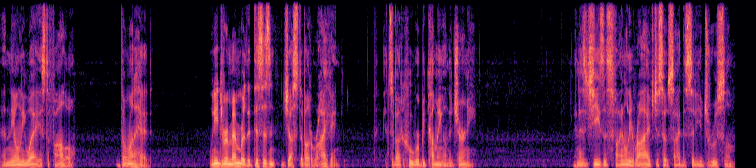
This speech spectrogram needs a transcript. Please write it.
and the only way is to follow. Don't run ahead. We need to remember that this isn't just about arriving, it's about who we're becoming on the journey. And as Jesus finally arrives just outside the city of Jerusalem,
